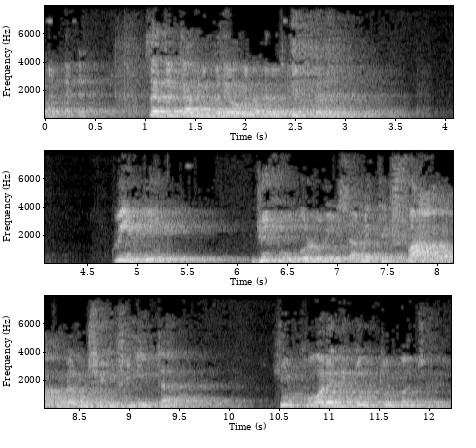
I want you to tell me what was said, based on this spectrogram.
Senza occhiali non vedevo quello che era scritto. Quindi Gesù con Luisa mette il faro, una luce infinita, sul cuore di tutto il Vangelo,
